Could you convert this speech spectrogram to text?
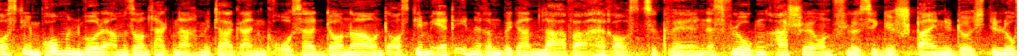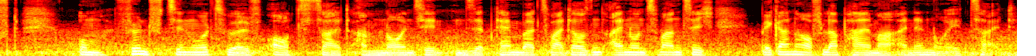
Aus dem Brummen wurde am Sonntagnachmittag ein großer Donner und aus dem Erdinneren begann Lava herauszuquellen. Es flogen Asche und flüssige Steine durch die Luft. Um 15.12 Uhr Ortszeit am 19. September 2021 begann auf La Palma eine neue Zeit.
